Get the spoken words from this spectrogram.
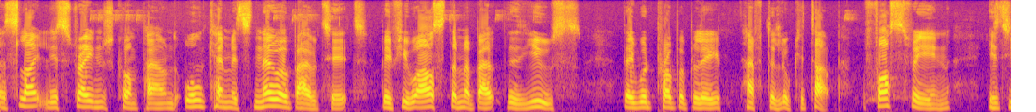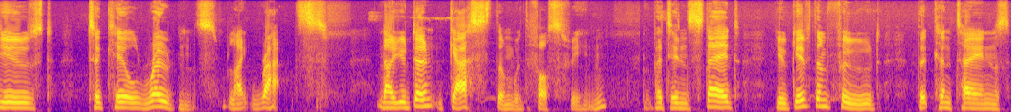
a slightly strange compound. All chemists know about it, but if you ask them about the use, they would probably have to look it up. Phosphine is used to kill rodents, like rats. Now you don't gas them with phosphine, but instead you give them food that contains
